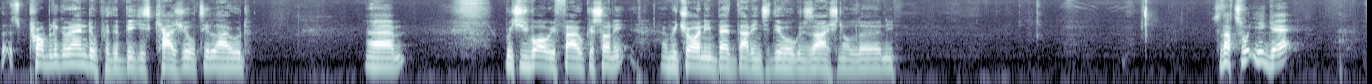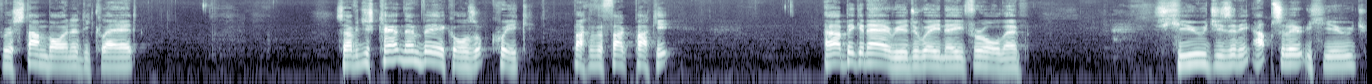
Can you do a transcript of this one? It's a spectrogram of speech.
That's probably going to end up with the biggest casualty load, um, which is why we focus on it and we try and embed that into the organisational learning. So that's what you get for a standby and a declared. So if you just count them vehicles up quick, back of a fag packet, how big an area do we need for all them? It's huge, isn't it? Absolutely huge.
